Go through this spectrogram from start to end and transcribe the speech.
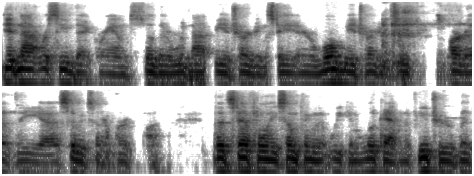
did not receive that grant, so there would not be a charging station or won't be a charging station part of the uh, Civic Center parking lot. That's definitely something that we can look at in the future, but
